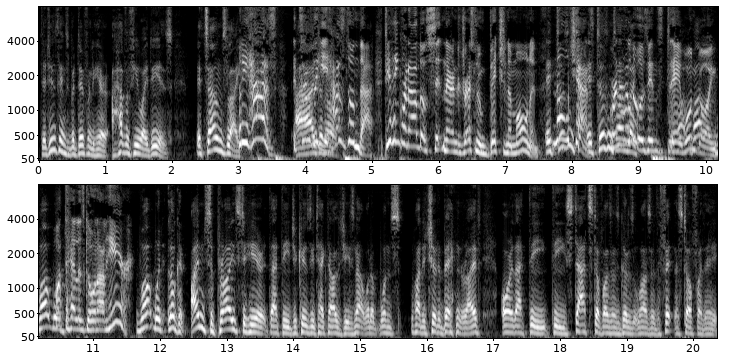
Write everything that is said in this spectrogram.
They do things a bit differently here. I have a few ideas. It sounds like. But he has. It I sounds like he know. has done that. Do you think Ronaldo's sitting there in the dressing room bitching and moaning? It no chance. it doesn't Ronaldo like- is in day What- one what- going, what what, the hell is going on here? What would look? At, I'm surprised to hear that the jacuzzi technology is not what it once, what it should have been, right? Or that the the stat stuff wasn't as good as it was, or the fitness stuff, or the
